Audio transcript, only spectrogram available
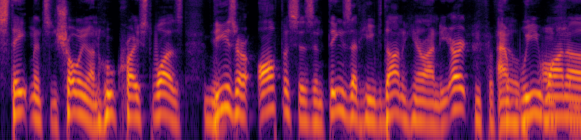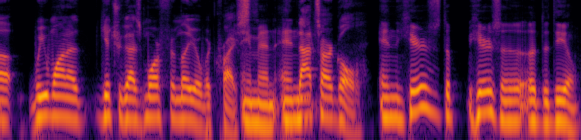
statements and showing on who Christ was. These are offices and things that He's done here on the earth, and we Awesome. wanna we wanna get you guys more familiar with Christ. Amen. And That's our goal. and here's the here's a, a- the deal.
